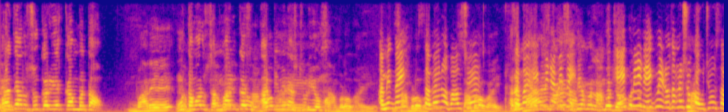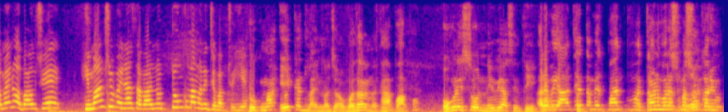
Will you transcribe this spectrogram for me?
પ્રજાનું શું કર્યું એક કામ બતાવો. મારે હું તમારું સન્માન કરું આ સાંભળો ના ભાઈ, સ્ટુડિયોમાં. સાંભળો ભાઈ અમિતભાઈ સમયનો અભાવ છે. સાંભળો ભાઈ. સમય મારા એક મિનિટ પાસે નથી, અમિતભાઈ જવાબ એક મિનિટ નથી. એક મિનિટ હું તમને શું કહું છું? સમયનો અભાવ છે. હિમાંશુભાઈના સવાલનો ટૂંકમાં મને જવાબ જોઈએ. ટૂંકમાં એક જ લાઈનનો જવાબ વધારે નથી. આપો આપો. ઓગણીસો નેવ્યાસી થી અરે ભાઈ આજે તમે પાંચ ત્રણ વર્ષમાં શું કર્યું?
